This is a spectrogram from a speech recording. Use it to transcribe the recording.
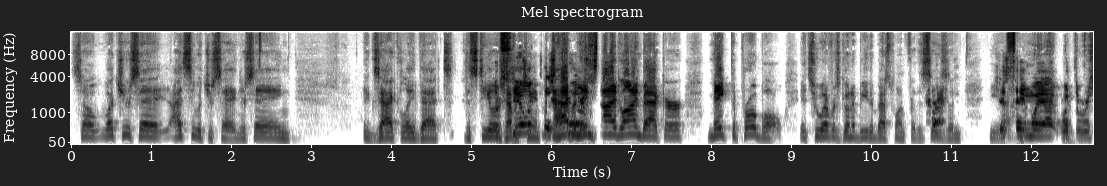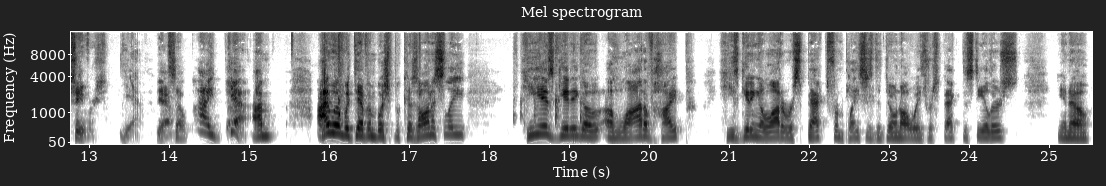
So what you're saying, I see what you're saying. You're saying exactly that the Steelers The have a chance to have an inside linebacker make the Pro Bowl. It's whoever's going to be the best one for the Correct. season. Yeah. The same way I, with the receivers. yeah. Yeah. So I yeah, I'm I went with Devin Bush because honestly, he is getting a, a lot of hype. He's getting a lot of respect from places that don't always respect the Steelers. You know,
